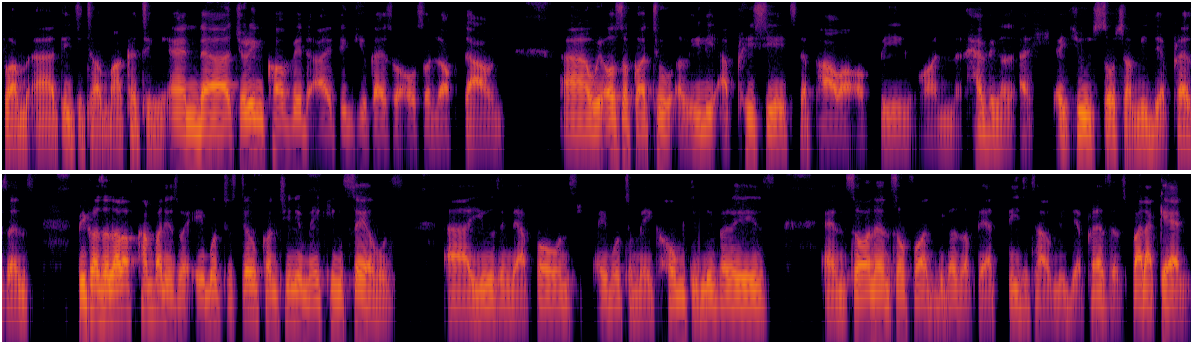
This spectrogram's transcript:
from uh, digital marketing. And uh, during covid i think you guys were also locked down uh, we also got to really appreciate the power of being on having a, a, a, huge social media presence because a lot of companies were able to still continue making sales uh, using their phones, able to make home deliveries and so on and so forth because of their digital media presence. But again,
